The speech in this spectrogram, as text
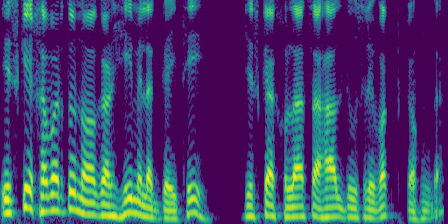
इसकी खबर तो नौगढ़ ही में लग गई थी, जिसका खुलासा हाल दूसरे वक्त कहूँगा।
